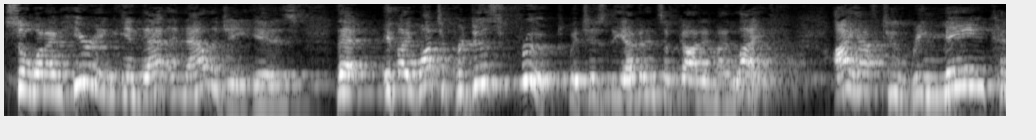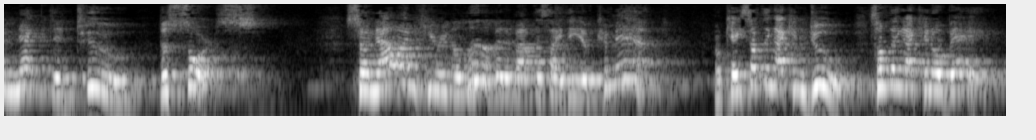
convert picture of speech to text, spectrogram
So what I'm hearing in that analogy is that if I want to produce fruit, which is the evidence of God in my life, I have to remain connected to the source. So now I'm hearing a little bit about this idea of command. Okay, something I can do, something I can obey.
